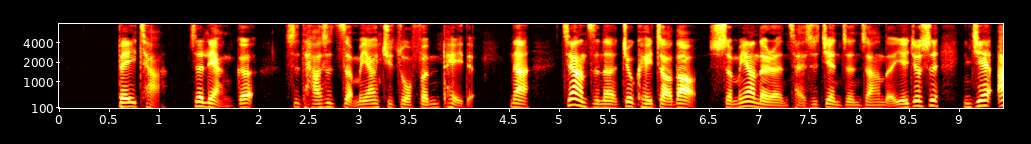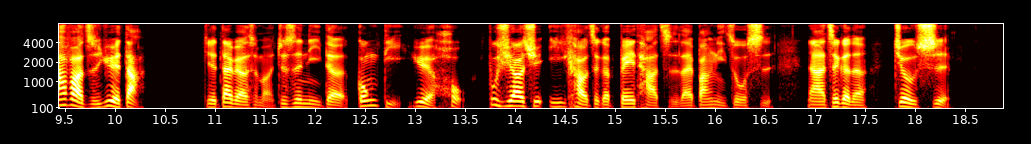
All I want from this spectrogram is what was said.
贝塔这两个。是他是怎么样去做分配的？那这样子呢，就可以找到什么样的人才是见真章的。也就是你今天阿尔法值越大，就代表什么？就是你的功底越厚，不需要去依靠这个贝塔值来帮你做事。那这个呢，就是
